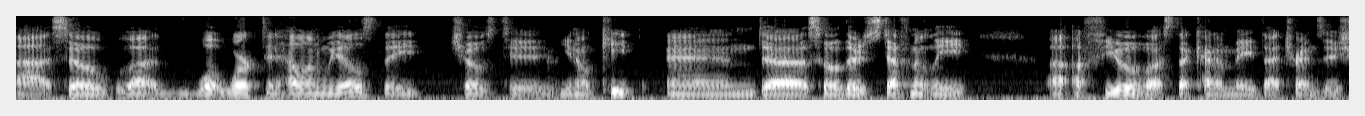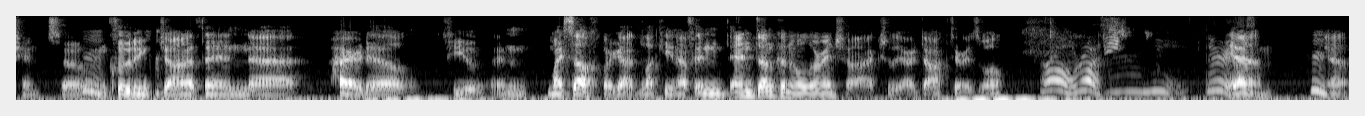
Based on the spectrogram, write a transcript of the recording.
Uh, so uh, what worked in Hell on Wheels, they chose to you know keep, and uh, so there's definitely a, a few of us that kind of made that transition. So including Jonathan uh, Heyerdahl, few, and myself. I got lucky enough, and and Duncan Ollerenshaw, actually our doctor as well. Oh, Russ, Oh, very Yeah. awesome. Yeah,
